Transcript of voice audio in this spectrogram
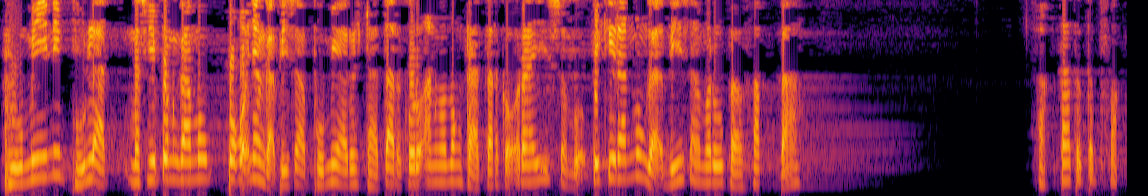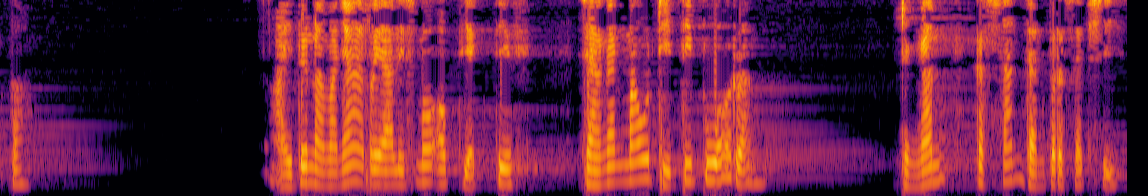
Bumi ini bulat, meskipun kamu pokoknya nggak bisa, bumi harus datar. Quran ngomong datar kok rai Pikiranmu nggak bisa merubah fakta. Fakta tetap fakta. Nah, itu namanya realisme objektif. Jangan mau ditipu orang dengan kesan dan persepsi.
